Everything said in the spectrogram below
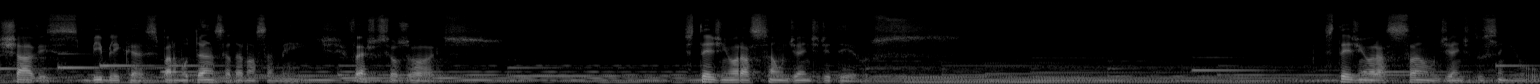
chaves bíblicas para a mudança da nossa mente. Feche os seus olhos. Esteja em oração diante de Deus. Esteja em oração diante do Senhor.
